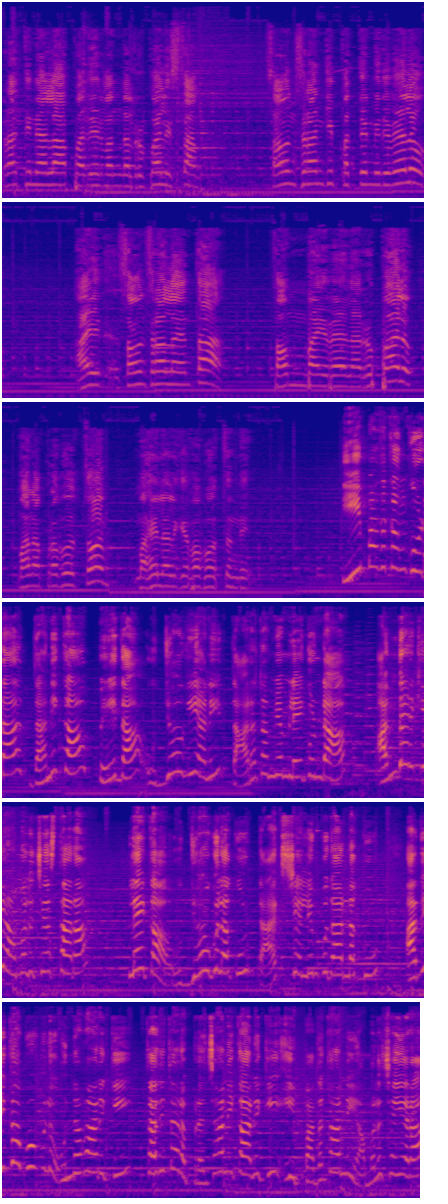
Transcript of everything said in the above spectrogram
ప్రతి నెల పదిహేను వందల రూపాయలు ఇస్తాం. సంవత్సరానికి పద్దెనిమిది వేలు ఐదు సంవత్సరాల్లో ఎంత? తొంభై వేల రూపాయలు మన ప్రభుత్వం మహిళలకు ఇవ్వబోతుంది. ఈ పథకం కూడా ధనిక పేద ఉద్యోగి అని తారతమ్యం లేకుండా అందరికీ అమలు చేస్తారా? లేక ఉద్యోగులకు ట్యాక్స్ చెల్లింపుదారులకు అధిక భూములు ఉన్నవారికి తదితర ప్రజానికానికి ఈ పథకాన్ని అమలు చేయరా?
